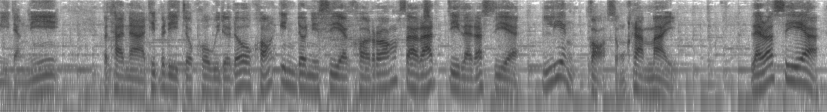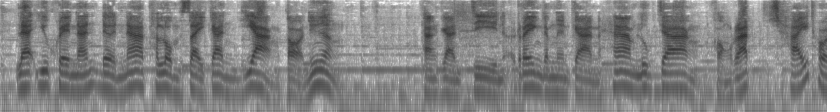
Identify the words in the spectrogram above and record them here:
มีดังนี้ ประธานาธิบดีโจโควิโดโดของอินโดนีเซียขอร้องสหรัฐจีนและรัสเซีย เลี่ยงก่อสงครามใหม่ และรัสเซีย และยูเครนนั้นเดินหน้าถล่มใส่กันอย่างต่อเนื่อง ทางการจีนเร่งดำเนินการห้ามลูกจ้างของรัฐใช้โทร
